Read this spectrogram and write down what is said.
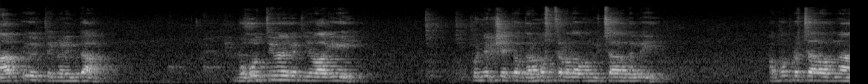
ನಾಲ್ಕು ತಿಂಗಳಿಂದ ಬಹು ತೀವ್ರಗತಿಯಾಗಿ ಪುಣ್ಯಕ್ಷೇತ್ರ ಧರ್ಮಸ್ಥಳದ ಒಂದು ವಿಚಾರದಲ್ಲಿ ಅಪಪ್ರಚಾರವನ್ನು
